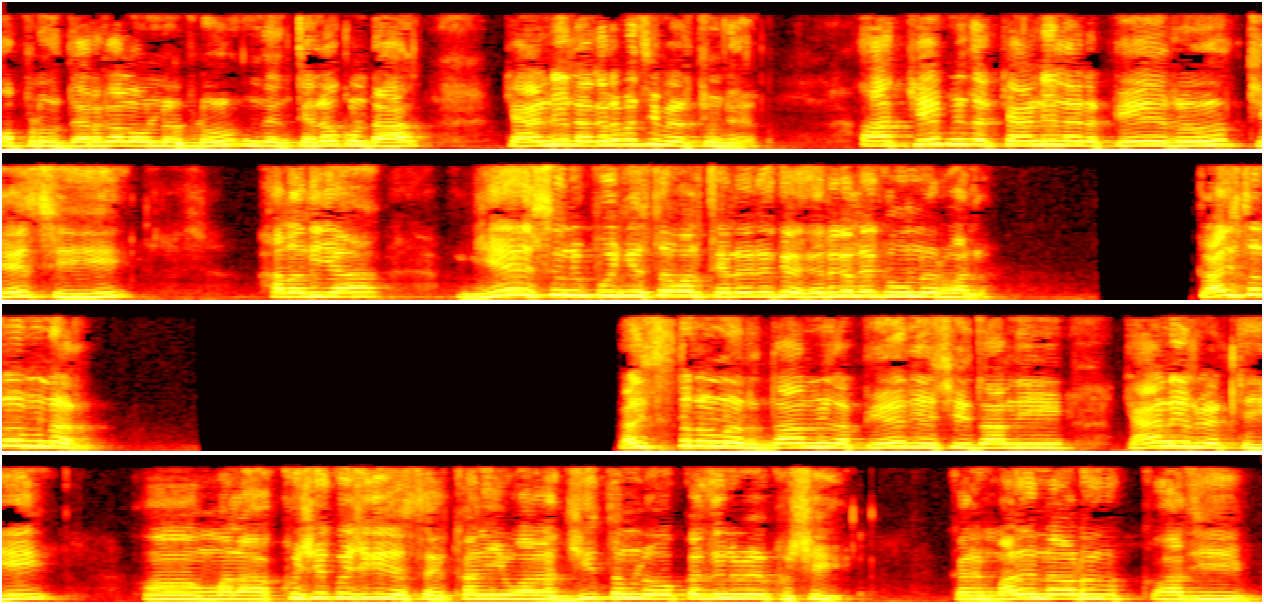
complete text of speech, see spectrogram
అప్పుడు దర్గాలో ఉన్నప్పుడు నేను తెలియకుండా క్యాండిల్ అగరబత్తి పెడుతుండే. ఆ కేక్ మీద క్యాండిల్ అనే పేరు చేసి అలలియా ఏసుని పూజిస్తే వాళ్ళు తెలియలేక ఎరగలేక ఉన్నారు వాళ్ళు. క్రైస్తవం ఉన్నారు. క్రైస్తలం ఉన్నారు. దాని మీద పేరు చేసి దాన్ని క్యాండిల్ పెట్టి మళ్ళా ఖుషి ఖుషిగా చేస్తాయి. కానీ వాళ్ళ జీవితంలో ఒక్క దినమే ఖుషి. కానీ మరునాడు అది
